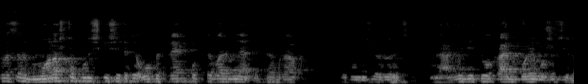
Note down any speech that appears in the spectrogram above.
স্যার মহারাষ্ট্র পুলিশ কি সেটাকে ওকে ট্র্যাক করতে পারেনি আগে? তারপরে এরকম বিষয় রয়েছে। মানে আগে যেহেতু ক্রাইম করে বসেছিল।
